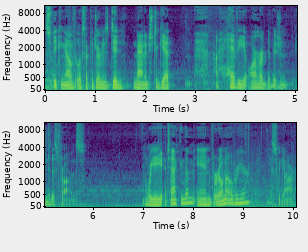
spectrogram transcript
Speaking of, it looks like the Germans did manage to get a heavy armored division into this province. Are we attacking them in Verona over here? Yes, we are.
